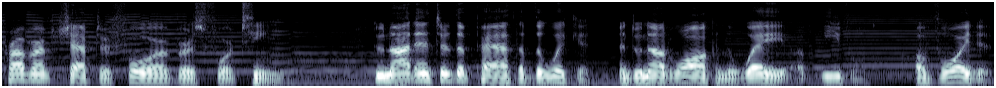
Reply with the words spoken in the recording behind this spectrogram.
Proverbs chapter 4, verse 14. Do not enter the path of the wicked, and do not walk in the way of evil. Avoid it,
